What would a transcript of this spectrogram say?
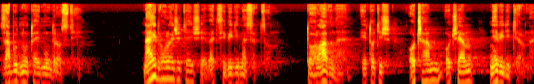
zabudnutej múdrosti. Najdôležitejšie veci vidíme srdcom. To hlavné je totiž očam, očiam neviditeľné.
